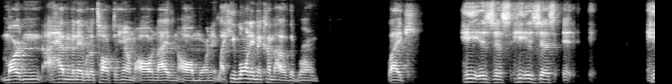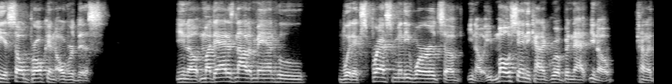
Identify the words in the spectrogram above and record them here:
Martin, I haven't been able to talk to him all night and all morning. Like, he won't even come out of the room. Like, he is just, he is just, eh, eh, he is so broken over this. You know, my dad is not a man who would express many words of, you know, emotion. He kind of grew up in that, you know, kind of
